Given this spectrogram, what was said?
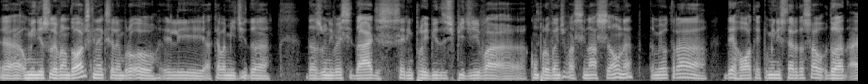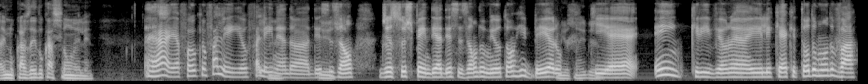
é, o ministro Lewandowski, né? Que você lembrou, ele aquela medida das universidades serem proibidas de pedir va comprovante de vacinação, né? Também outra derrota aí para o Ministério da Saúde, do, aí no caso da educação, né, Helene? É, é, foi o que eu falei. Eu falei, é, né, da decisão isso. de suspender a decisão do Milton Ribeiro, Milton Ribeiro, que é incrível, né? Ele quer que todo mundo vá,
